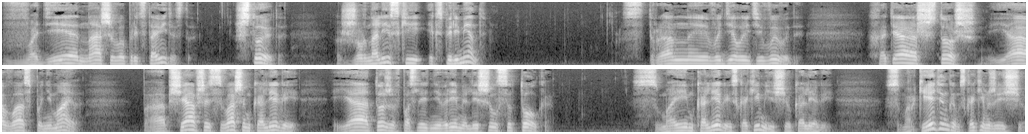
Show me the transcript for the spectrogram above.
в воде нашего представительства? Что это? Журналистский эксперимент. Странные вы делаете выводы. Хотя, что ж, я вас понимаю. Пообщавшись с вашим коллегой, я тоже в последнее время лишился толка. С моим коллегой? С каким еще коллегой? С маркетингом? С каким же еще?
